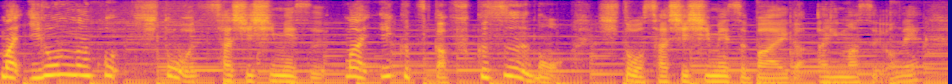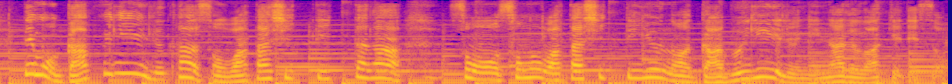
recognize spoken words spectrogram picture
まあ、いろんな人を指し示す、まあ、いくつか複数の人を指し示す場合がありますよね。でも、ガブリエルがその私って言ったら、そのその私っていうのはガブリエルになるわけですよ。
